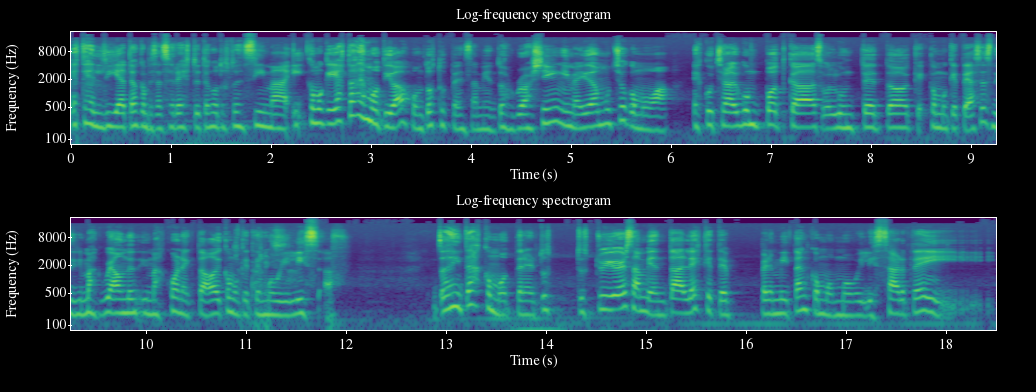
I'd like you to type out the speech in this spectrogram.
este es el día, tengo que empezar a hacer esto y tengo todo esto encima y como que ya estás desmotivado con todos tus pensamientos rushing y me ayuda mucho como a escuchar algún podcast o algún TED Talk que como que te hace sentir más grounded y más conectado y como que te moviliza. Entonces necesitas como tener tus, tus triggers ambientales que te permitan como movilizarte y,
